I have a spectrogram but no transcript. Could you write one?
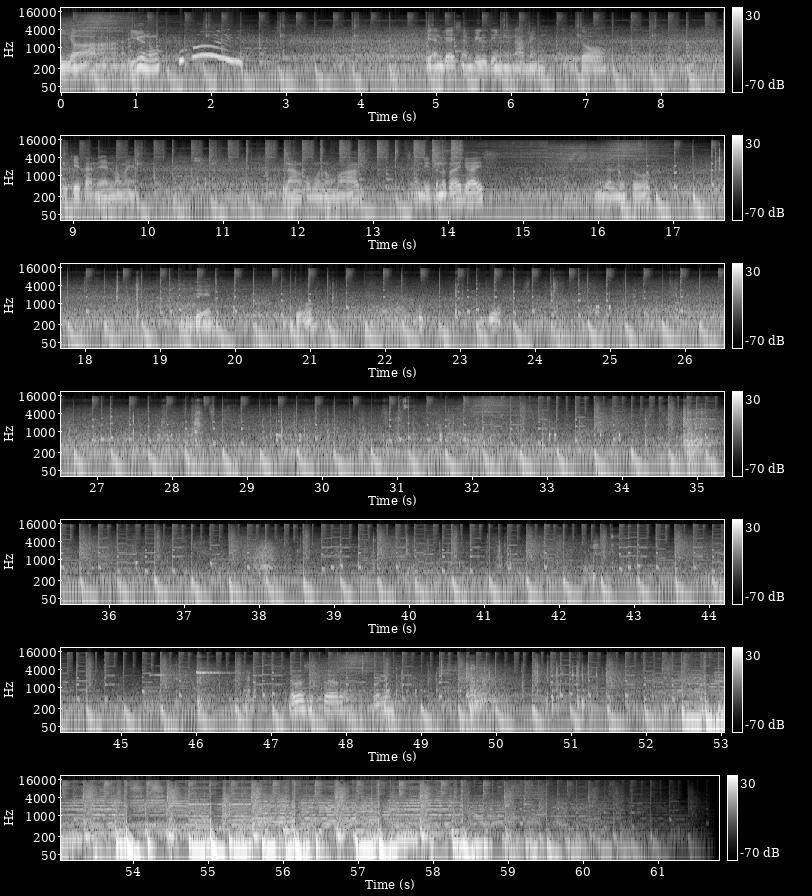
Yan. Yun oh. Woohoo! Yan guys ang building namin. Ito. Kikita nyo yan mamaya. Kailangan ko munang mag. So, andito na tayo guys. Tanggal nito. And then, ito. Ito. Eu espero, por.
